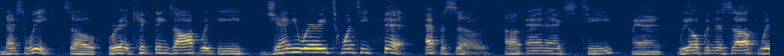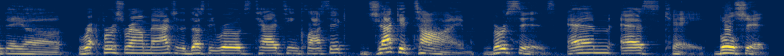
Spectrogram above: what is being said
next week. So we're gonna kick things off with the January 25th episode of NXT. And we open this up with a uh, re- first round match in the Dusty Rhodes Tag Team Classic Jacket Time versus MSK. Bullshit.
